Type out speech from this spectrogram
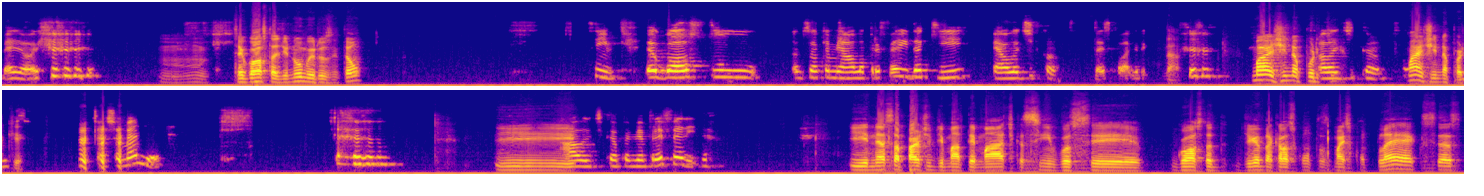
melhore. Hum, você gosta de números, então? Sim, eu gosto. Só que a minha aula preferida aqui é aula de canto da escola grega. Ah. Imagina por quê. aula de canto. Imagina por quê. Acho melhor. E... A aula de campo é minha preferida. E nessa parte de matemática, assim, você gosta de, daquelas contas mais complexas?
